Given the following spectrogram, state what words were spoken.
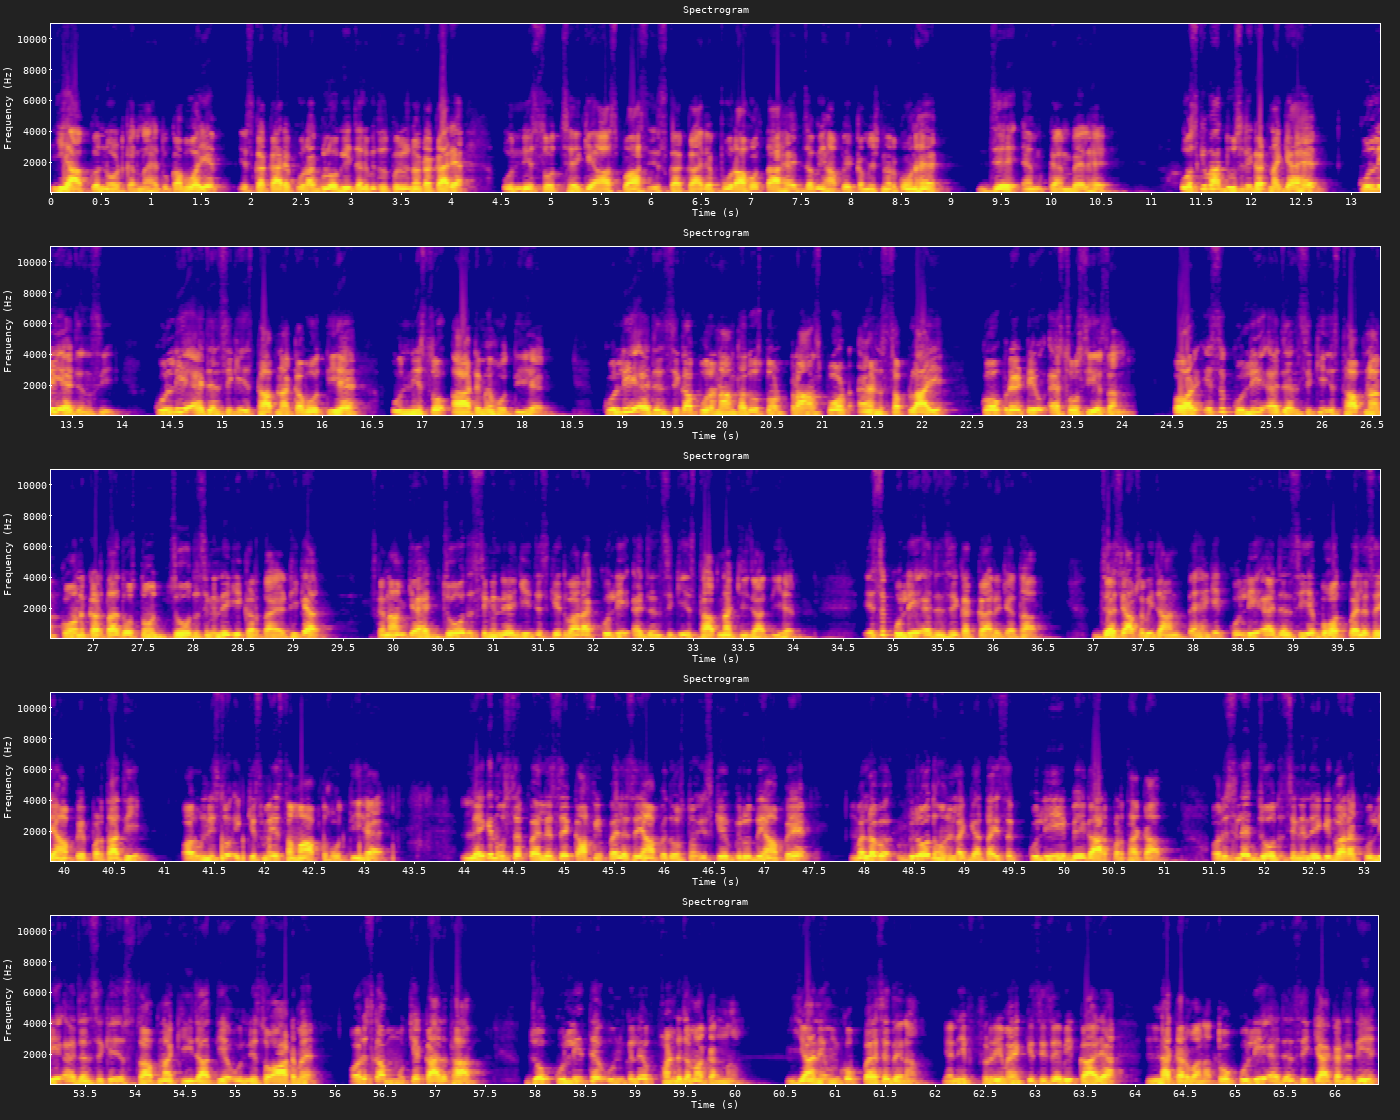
ये आपको नोट करना है। तो कब हुआ ये? इसका कार्य पूरा ग्लोगी जल विद्युत परियोजना का कार्य 1906 के आसपास इसका कार्य पूरा होता है, जब यहाँ पे कमिश्नर कौन है? जे एम कैम्बेल है। उसके बाद दूसरी घटना क्या है? कुल्ली एजेंसी कुल्ली एजेंसी की स्थापना कब होती है? 1908 में होती है। कुल्ली एजेंसी का पूरा नाम था दोस्तों, transport and supply cooperative association. और इस कुल्ली एजेंसी की स्थापना कौन करता है दोस्तों? जोध सिंह नेगी करता है, ठीक है? इसका नाम क्या है? जोध सिंह नेगी, जिसके द्वारा कुल्ली एजेंसी की स्थापना की जाती है। इस कुल्ली एजेंसी का कार्य क्या था? जैसे आप सभी जानते हैं कि कुल्ली एजेंसी ये बहुत पहले से यहाँ पे प्रथा थी और 1921 में ये समाप्त होती है। लेकिन उससे पहले से, काफ़ी पहले से यहाँ पे दोस्तों, इसके विरुद्ध यहाँ पे मतलब विरोध होने लग गया था इस कुली बेगार प्रथा का। और इसलिए जोध सिंह नेगी द्वारा कुली एजेंसी की स्थापना की जाती है 1908 में, और इसका मुख्य कार्य था जो कुली थे उनके लिए फंड जमा करना, यानी उनको पैसे देना, यानी फ्री में किसी से भी कार्य न करवाना। तो कुली एजेंसी क्या करती थी?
